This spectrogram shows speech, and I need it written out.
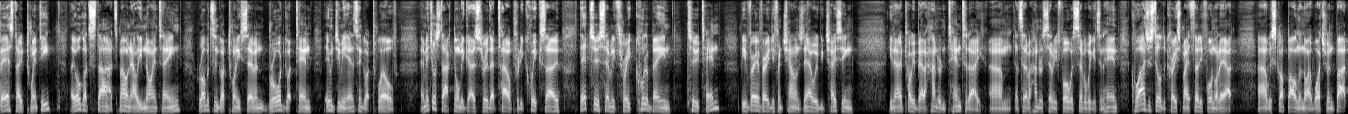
Bairstow 20. They all got starts. Moeen Ali 19. Robertson got 27. Broad got 10. Even Jimmy Anderson got 12. And Mitchell Starc normally goes through that tail pretty quick. So their 273 could have been 210. Be a very, very different challenge now. We'd be chasing, you know, probably about 110 today um, instead of 174 with seven wickets in hand. Khawaja still at the crease, mate, 34 not out. Uh, with Scott Boland, the night watchman, but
